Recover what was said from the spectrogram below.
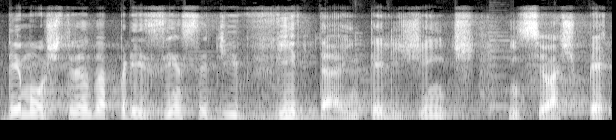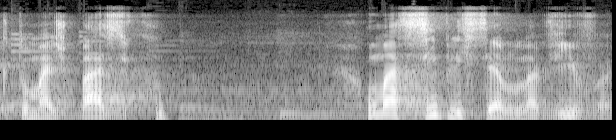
demonstrando a presença de vida inteligente em seu aspecto mais básico? Uma simples célula viva,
